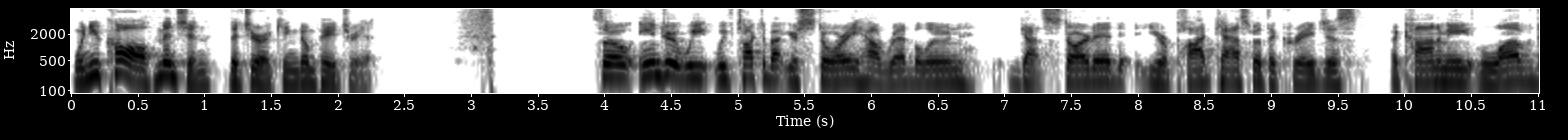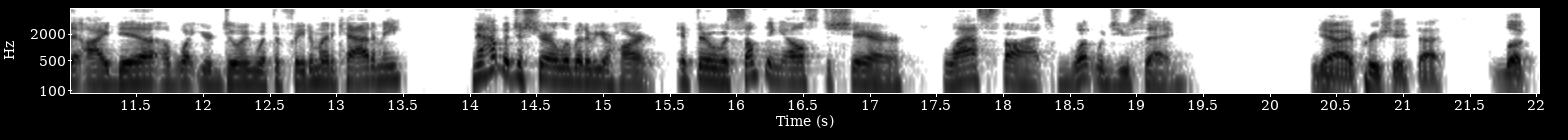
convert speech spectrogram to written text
When you call, mention that you're a Kingdom Patriot. So, Andrew, we, we've talked about your story, how Red Balloon got started, your podcast with a courageous economy. Love the idea of what you're doing with the Freedom Academy. Now, how about just share a little bit of your heart? If there was something else to share, last thoughts, what would you say? Yeah, I appreciate that. Look,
